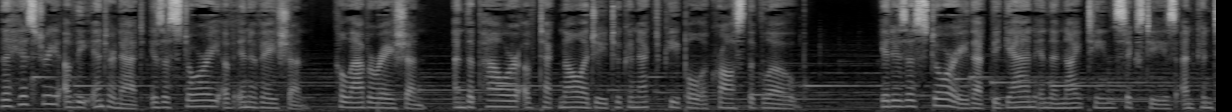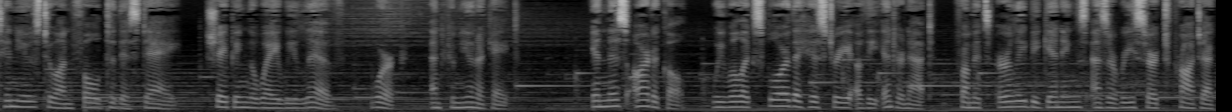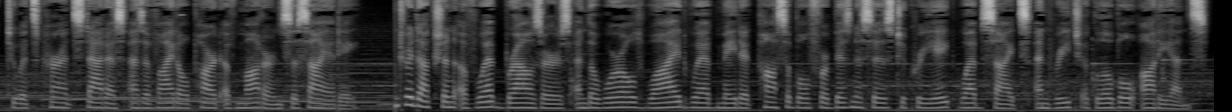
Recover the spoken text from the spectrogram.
The history of the Internet is a story of innovation, collaboration, and the power of technology to connect people across the globe. It is a story that began in the 1960s and continues to unfold to this day, shaping the way we live, work, and communicate. In this article, we will explore the history of the Internet, from its early beginnings as a research project to its current status as a vital part of modern society. Introduction of web browsers and the World Wide Web made it possible for businesses to create websites and reach a global audience.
